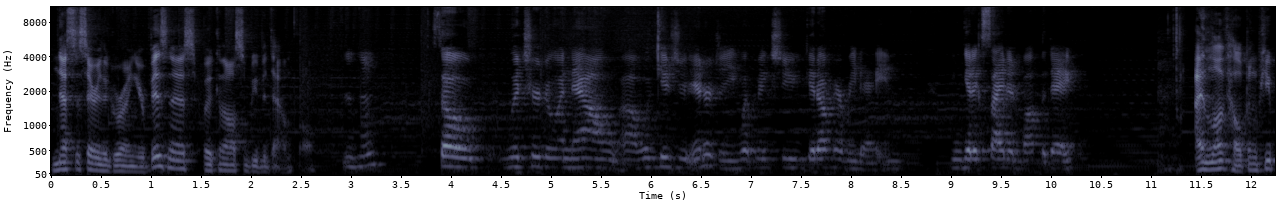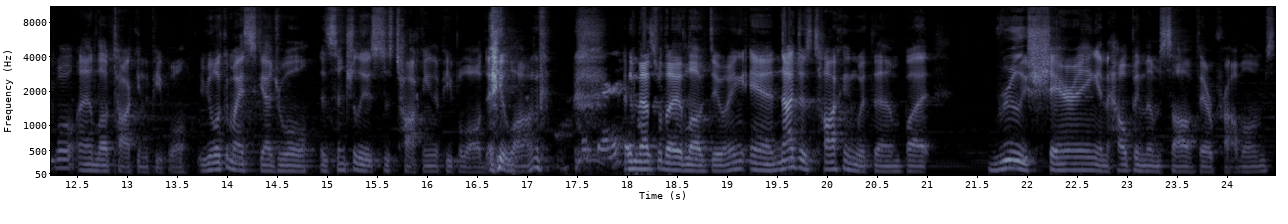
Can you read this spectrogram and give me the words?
necessary to growing your business, but it can also be the downfall. Mm-hmm. So, what you're doing now, uh, what gives you energy? What makes you get up every day and, and get excited about the day? I love helping people and I love talking to people. If you look at my schedule, essentially it's just talking to people all day long. Okay. and that's what I love doing. And not just talking with them, but really sharing and helping them solve their problems.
